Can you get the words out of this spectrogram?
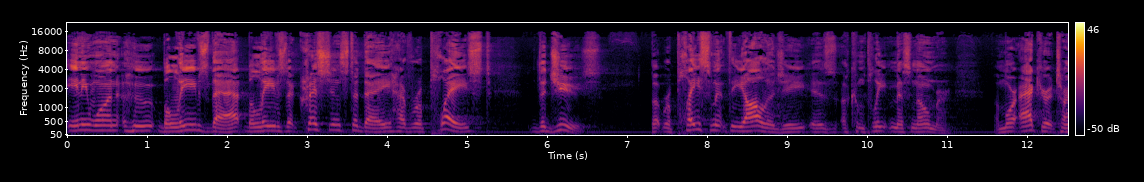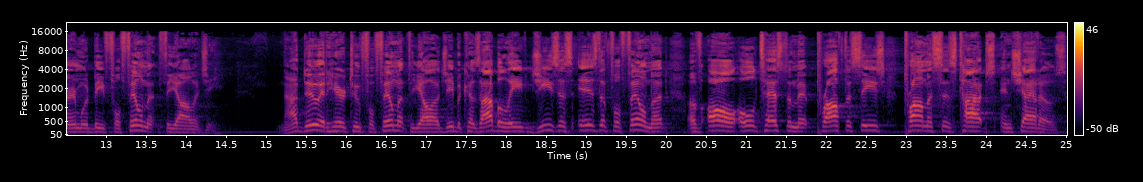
anyone who believes that believes that Christians today have replaced the Jews. But replacement theology is a complete misnomer. A more accurate term would be fulfillment theology. Now, I do adhere to fulfillment theology because I believe Jesus is the fulfillment of all Old Testament prophecies, promises, types, and shadows.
